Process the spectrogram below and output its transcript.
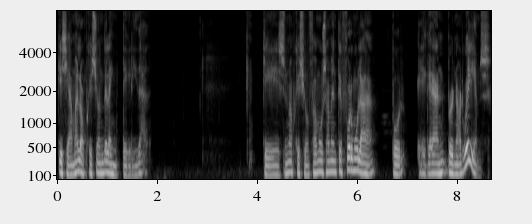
que se llama la objeción de la integridad, que es una objeción famosamente formulada por el gran Bernard Williams.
